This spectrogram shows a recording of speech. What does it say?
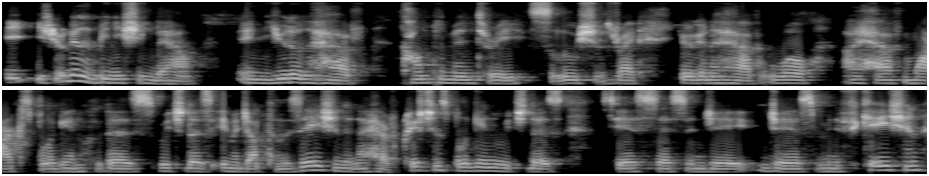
if you're going to be niching down and you don't have complementary solutions, right? You're going to have, well, I have Mark's plugin who does, which does image optimization. Then I have Cristian's plugin, which does CSS and J, JS minification.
